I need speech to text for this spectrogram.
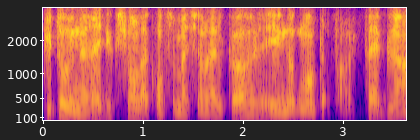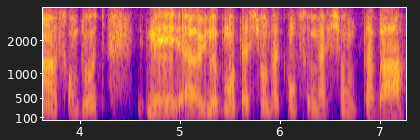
plutôt une réduction de la consommation d'alcool et une augmentation, enfin, faible hein, sans doute, mais euh, une augmentation de la consommation de tabac.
